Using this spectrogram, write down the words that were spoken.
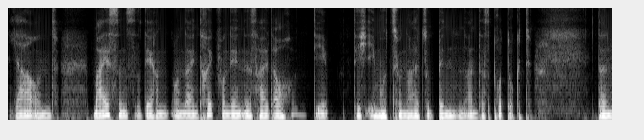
ja, und meistens deren, und ein Trick von denen ist halt auch, die, dich emotional zu binden an das Produkt. Dann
